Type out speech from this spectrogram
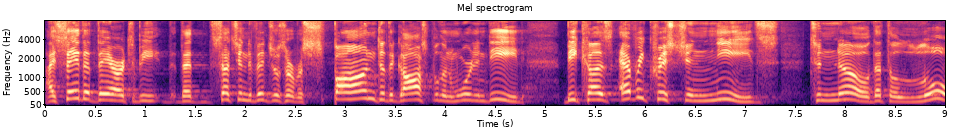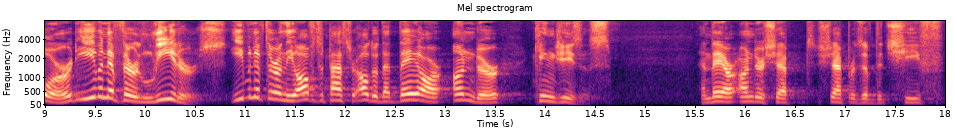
I say that they are to be, that such individuals are respond to the gospel in word and deed because every Christian needs to know that the Lord, even if they're leaders, even if they're in the office of pastor elder, that they are under King Jesus. And they are under shepherds of the chief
